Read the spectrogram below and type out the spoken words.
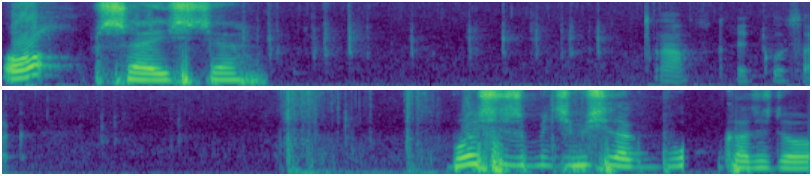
O, przejście. A, tutaj kucak. Boję się, że będziemy się tak błąkać do...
